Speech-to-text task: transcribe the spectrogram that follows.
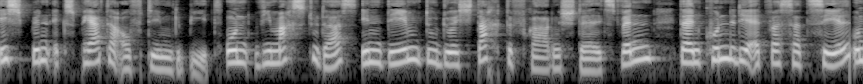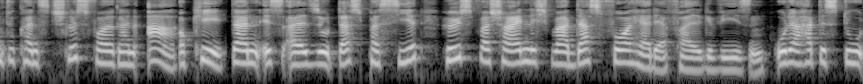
ich bin Experte auf dem Gebiet. Und wie machst du das? Indem du durchdachte Fragen stellst. Wenn dein Kunde dir etwas erzählt und du kannst schlussfolgern, ah, okay, dann ist also das passiert, höchstwahrscheinlich war das vorher der Fall gewesen. Oder hattest du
